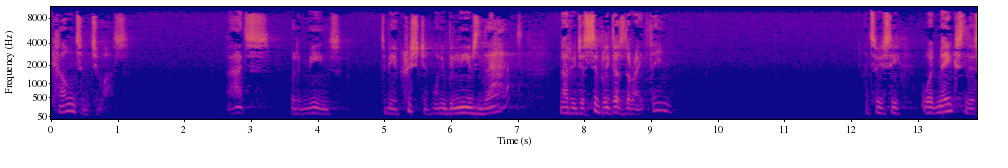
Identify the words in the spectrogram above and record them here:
counted to us. That's what it means to be a Christian, one who believes that, not who just simply does the right thing. And so you see, what makes this,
